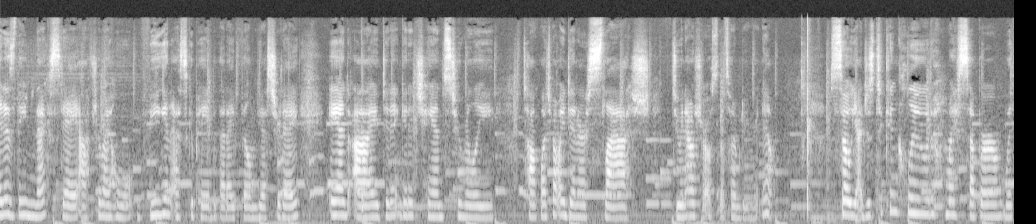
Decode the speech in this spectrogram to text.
it is the next day after my whole vegan escapade that I filmed yesterday, and I didn't get a chance to really talk much about my dinner slash do an outro, so that's what I'm doing right now. So yeah, just to conclude my supper with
